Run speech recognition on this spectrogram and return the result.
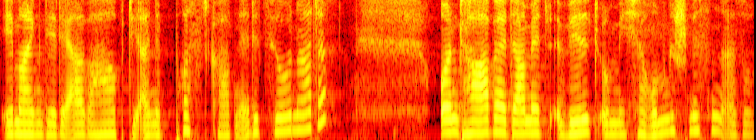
ehemaligen DDR überhaupt, die eine Postkartenedition hatte und habe damit wild um mich herumgeschmissen. Also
